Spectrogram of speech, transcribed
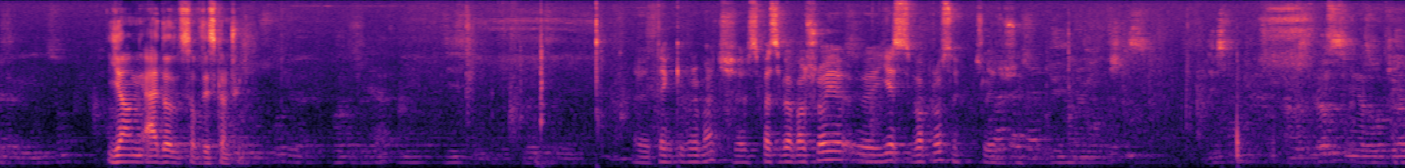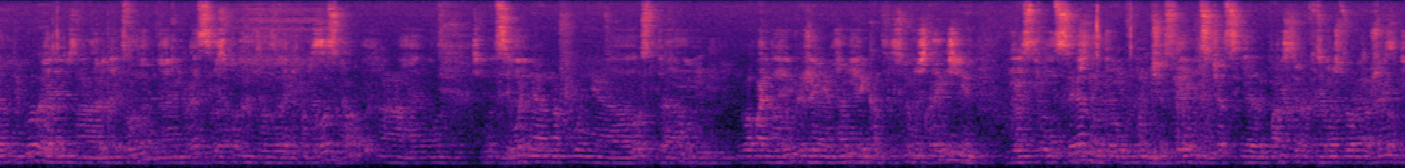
young adults of this country. Thank you very much. Э, Спасибо большое. Э, Есть вопросы? Следующий. Здравствуйте, меня зовут Илья Негода, я. Вот сегодня на фоне роста глобального напряжения внутри конфликта в Украине растут цены, и в том числе сейчас банк утверждал, то, что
